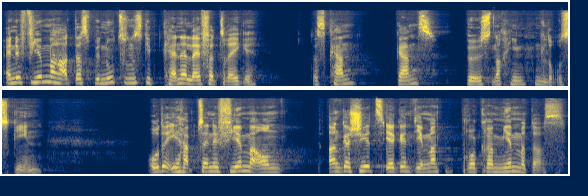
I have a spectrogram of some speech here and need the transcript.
Eine Firma hat das benutzt und es gibt keinerlei Verträge. Das kann ganz bös nach hinten losgehen. Oder ihr habt eine Firma und engagiert irgendjemand, programmieren wir das.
